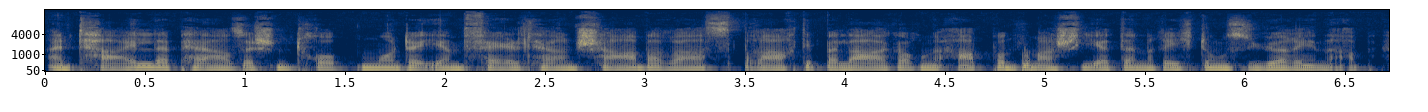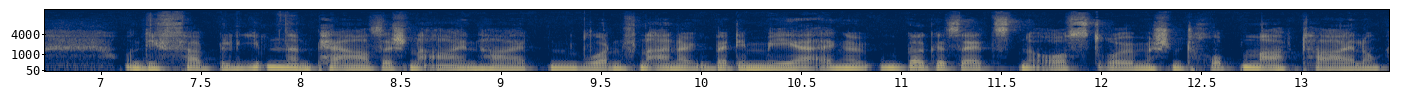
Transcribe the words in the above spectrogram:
Ein Teil der persischen Truppen unter ihrem Feldherrn Schabaras brach die Belagerung ab und marschierte in Richtung Syrien ab, und die verbliebenen persischen Einheiten wurden von einer über die Meerenge übergesetzten oströmischen Truppenabteilung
